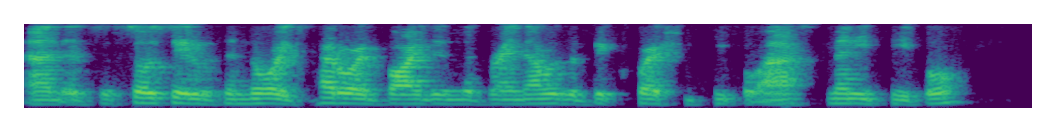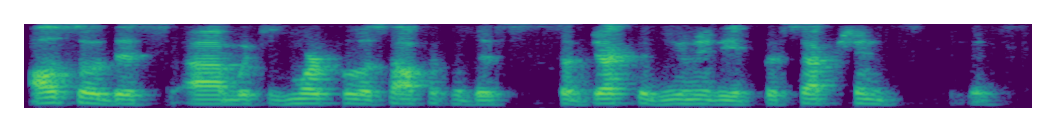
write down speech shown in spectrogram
and it's associated with the noise. How do I bind in the brain? That was a big question people asked, many people. Also, this, um, which is more philosophical, this subjective unity of perception it's,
